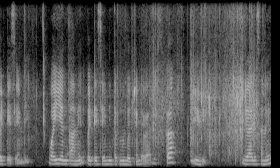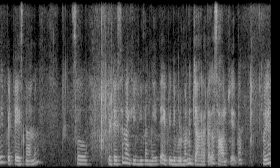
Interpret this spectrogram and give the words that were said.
పెట్టేసేయండి. వై ఎంత అనేది పెట్టేసేయండి. ఇంతకుముందు వచ్చిండే వాల్యూస్ కదా. ఇవి. వాల్యూస్ అనేది పెట్టేసినాను. సో పెట్టేస్తే నాకు ఈ విధంగా అయితే అయిపోయింది. ఇప్పుడు మనం జాగ్రత్తగా సాల్వ్ చేద్దాం. ఓకే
